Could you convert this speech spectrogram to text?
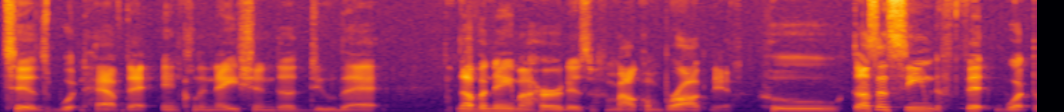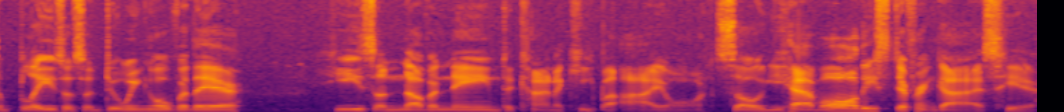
Thibs wouldn't have that inclination to do that. Another name I heard is Malcolm Brogdon who doesn't seem to fit what the Blazers are doing over there. He's another name to kind of keep an eye on. So you have all these different guys here.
